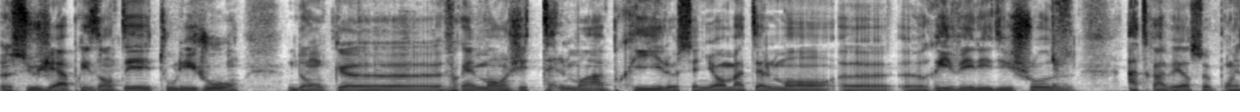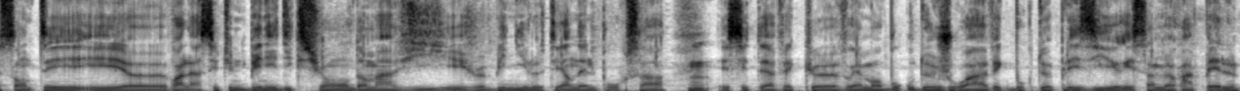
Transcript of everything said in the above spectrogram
un sujet à présenter tous les jours. Donc euh, vraiment, j'ai tellement appris, le Seigneur m'a tellement révélé des choses à travers ce point santé et euh, voilà, c'est une bénédiction dans ma vie et je bénis l'Éternel pour ça. Et c'était avec euh, vraiment beaucoup de joie, avec beaucoup de plaisir et ça me rappelle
